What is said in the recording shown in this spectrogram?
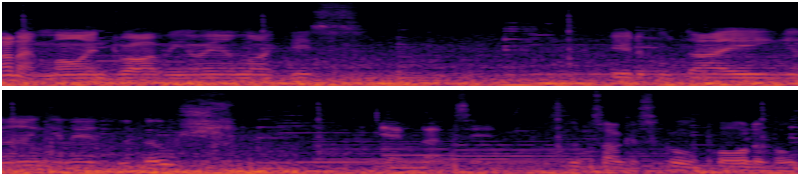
I don't mind driving around like this. Beautiful day, you know, get out in the bush. Yeah, that's it. This looks like a school portable.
